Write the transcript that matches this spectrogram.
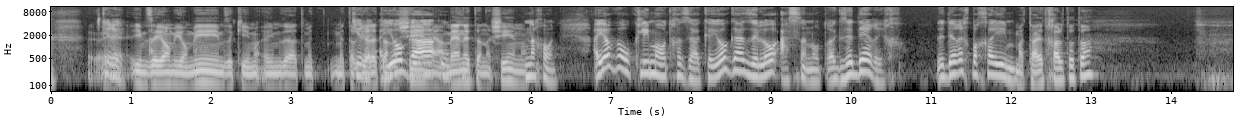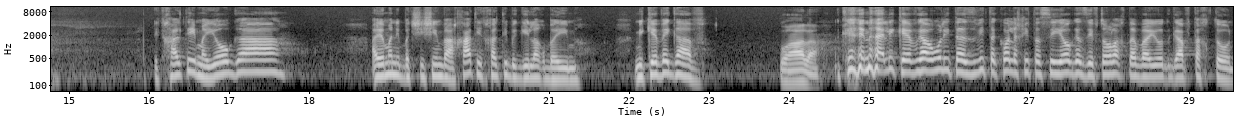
תראה. אם זה יומיומי, אם זה, אם זה את מתרגלת תראה, אנשים, מאמנת הוא... אנשים. נכון. היוגה הוא כלי מאוד חזק. היוגה זה לא אסנות, רק זה דרך. זה דרך בחיים. מתי התחלת אותה? התחלתי עם היוגה, היום אני בת 61, התחלתי בגיל 40, מכאבי גב. וואלה. כן, היה לי כאב גב, אמרו לי, תעזבי את הכל, לכי תעשי יוגה, זה יפתור לך את הבעיות גב תחתון.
